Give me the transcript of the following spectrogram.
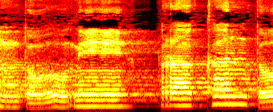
นตุเมรักขันตุ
